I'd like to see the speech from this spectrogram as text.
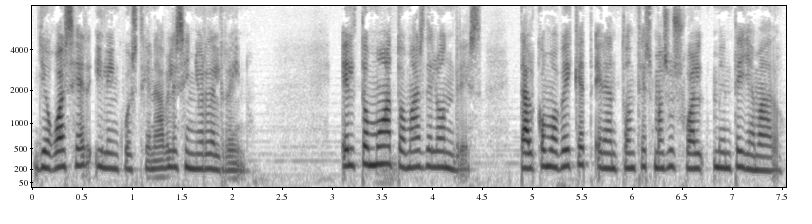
llegó a ser el incuestionable señor del reino. Él tomó a Tomás de Londres, tal como Becket era entonces más usualmente llamado,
